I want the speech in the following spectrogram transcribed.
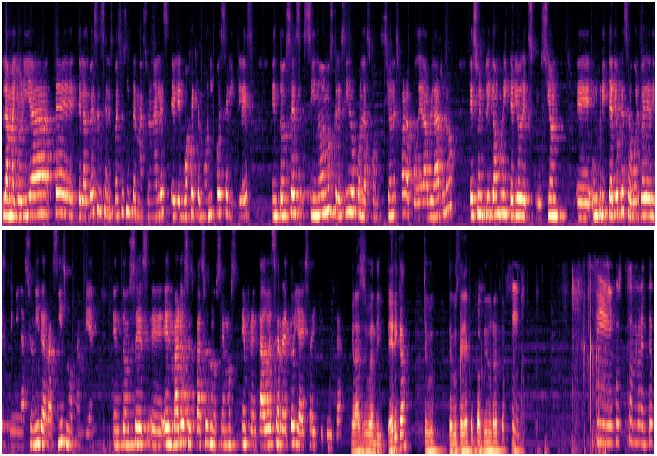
la mayoría de, las veces en espacios internacionales el lenguaje hegemónico es el inglés. Entonces, si no hemos crecido con las condiciones para poder hablarlo, eso implica un criterio de exclusión, eh, un criterio que se vuelve de discriminación y de racismo también. Entonces, eh, en varios espacios nos hemos enfrentado a ese reto y a esa dificultad. Gracias, Wendy. Erika, ¿te, gustaría compartir el reto? Sí. Sí, justamente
